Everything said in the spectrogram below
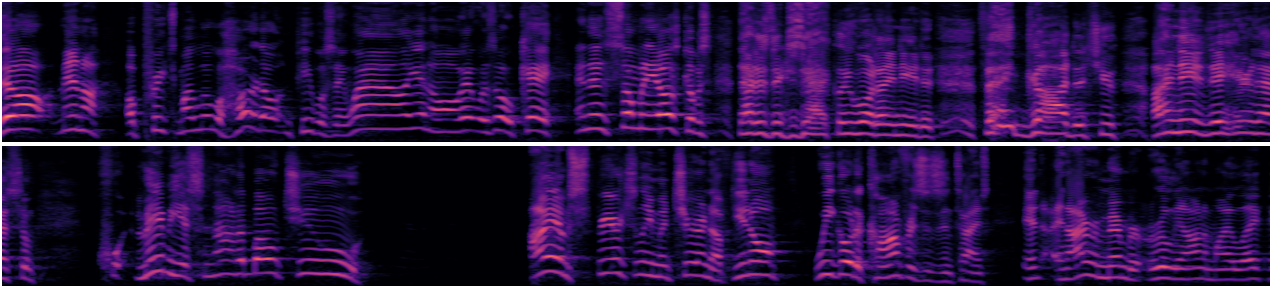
that I'll, man, I'll, I'll, preach my little heart out, and people say, well, you know, it was okay. And then somebody else comes, that is exactly what I needed. Thank God that you, I needed to hear that. So maybe it's not about you. I am spiritually mature enough. You know, we go to conferences and times, and, and I remember early on in my life,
